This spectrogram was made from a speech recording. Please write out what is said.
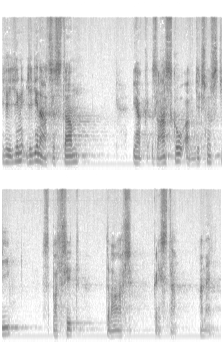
je jediná cesta, jak s láskou a vděčností spatřit tvář Krista. Amen.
